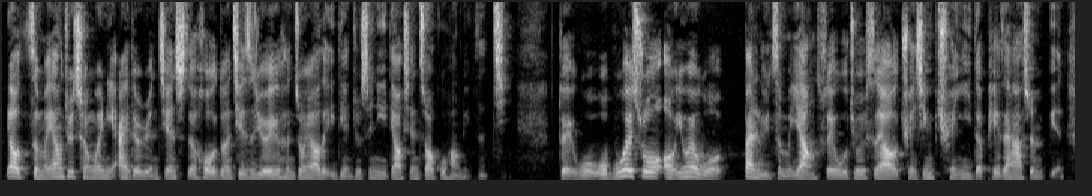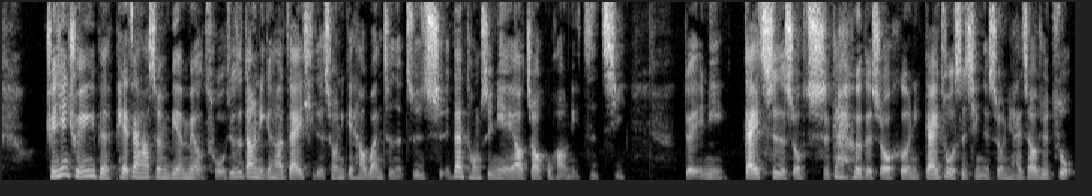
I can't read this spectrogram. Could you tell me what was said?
要怎么样去成为你爱的人坚实的后盾？其实有一个很重要的一点，就是你一定要先照顾好你自己。对，我，我不会说哦，因为我伴侣怎么样，所以我就是要全心全意的陪在他身边。全心全意陪陪在他身边没有错，就是当你跟他在一起的时候，你给他完整的支持，但同时你也要照顾好你自己。对，你该吃的时候吃，该喝的时候喝，你该做事情的时候你还是要去做。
